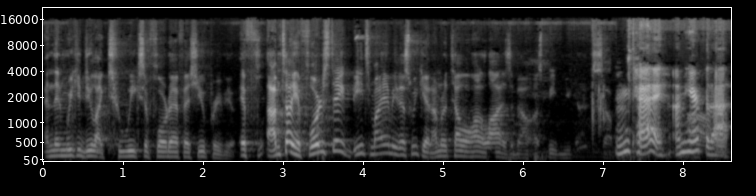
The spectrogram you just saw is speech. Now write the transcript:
and then we could do like two weeks of Florida FSU preview. If I'm telling you, Florida State beats Miami this weekend, I'm going to tell a lot of lies about us beating you guys. So okay, I'm here um, for that.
